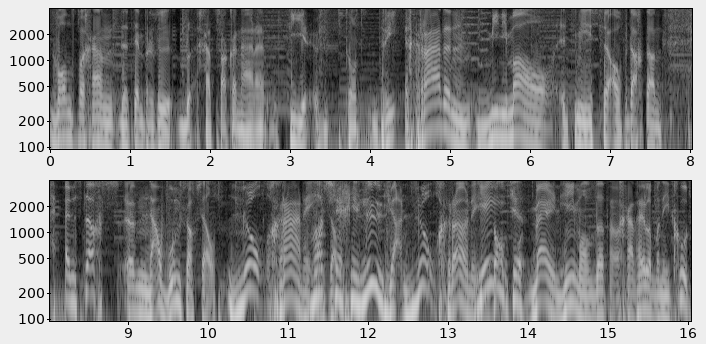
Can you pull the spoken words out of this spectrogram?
want we gaan, de temperatuur gaat zakken naar een 4 tot 3 graden minimaal. Tenminste overdag dan. En s'nachts, um, nou woensdag zelfs, 0 graden. Wat zeg je nu? Ja, 0 graden. Jeetje. Mijn hemel, dat gaat helemaal niet goed.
